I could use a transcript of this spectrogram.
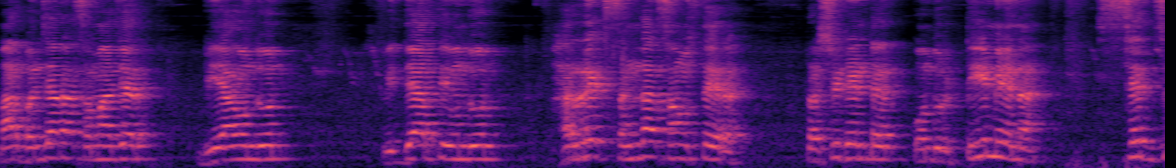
માર બંજારા સમાજર બિયા ઉંદુન વિદ્યાર્થી ઉંદુન હરેક સંઘ સંસ્થેર ಪ್ರೆಸಿಡೆಂಟ್ ಒಂದು ಟೀಮೇನ ಸೆಜ್ಜ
